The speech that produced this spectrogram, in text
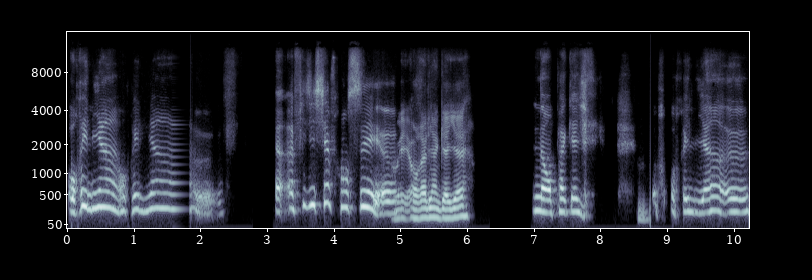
Aurélien, Aurélien, euh, un physicien français. oui, Aurélien Gaillet. Non, pas Gaillet. Hmm. Aurélien.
